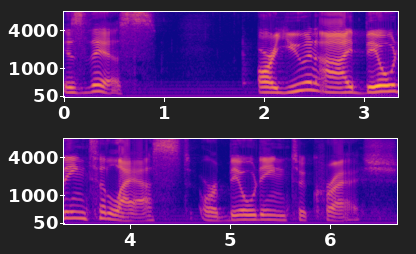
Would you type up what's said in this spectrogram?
is this Are you and I building to last or building to crash?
